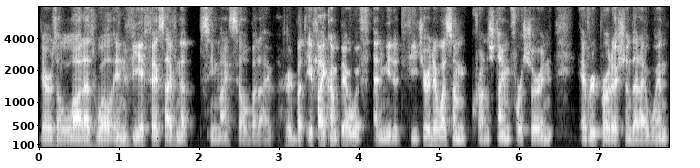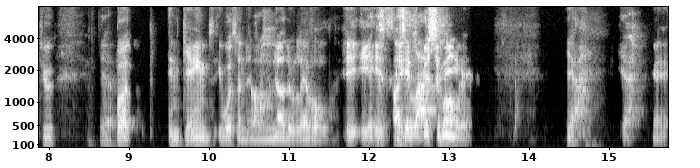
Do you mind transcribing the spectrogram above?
there's a lot as well in VFX. I've not seen myself, but I've heard. But if I compare with animated feature, there was some crunch time for sure in every production that I went to. Yeah. But in games, it was on oh. another level. It, it, it's, it's like it especially, yeah. Yeah.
